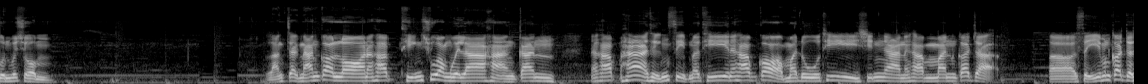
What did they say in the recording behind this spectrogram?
คุณผู้ชม หลังจากนั้นก็รอนะครับทิ้งช่วงเวลาห่างกันนะครับ5ถึง10 นาทีนะครับ ก็มาดูที่ชิ้นงานนะครับ มันก็จะเอ่อสีมันก็จะ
